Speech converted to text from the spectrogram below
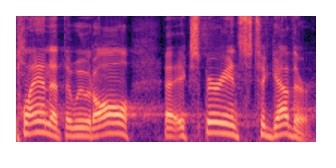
planet that we would all uh, experience together.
